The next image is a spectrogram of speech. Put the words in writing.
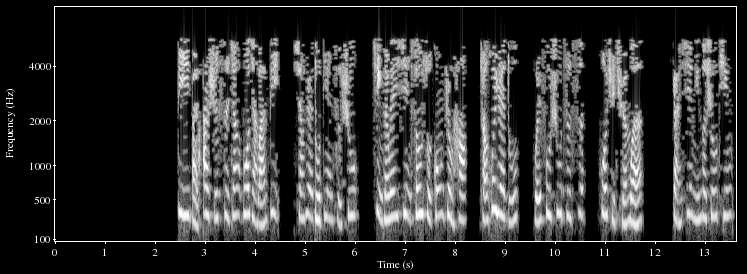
第一百二十四章播讲完毕。想阅读电子书，请在微信搜索公众号“常会阅读”，回复数字四获取全文。感谢您的收听。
